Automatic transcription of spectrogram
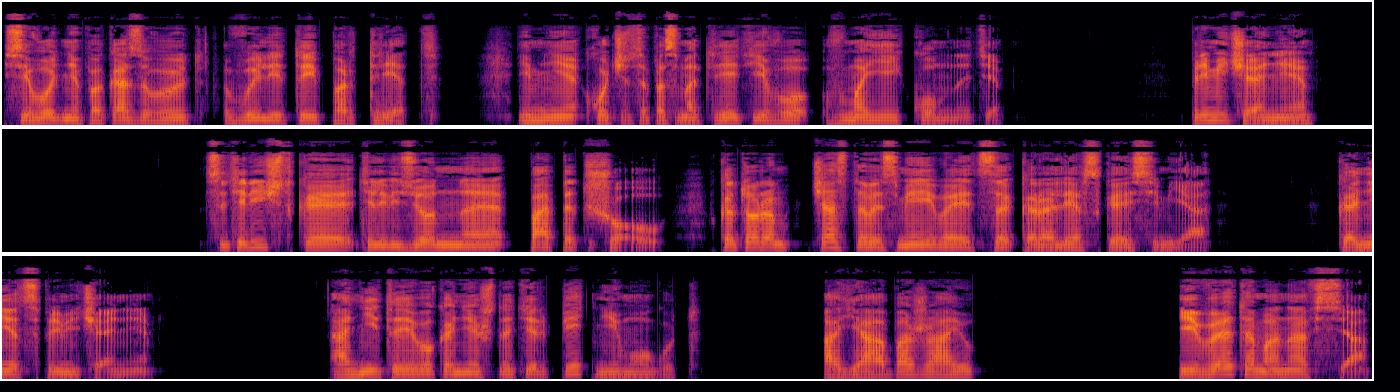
Сегодня показывают вылитый портрет, и мне хочется посмотреть его в моей комнате». Примечание. Сатирическое телевизионное папет-шоу, в котором часто высмеивается королевская семья. Конец примечания. Они-то его, конечно, терпеть не могут, а я обожаю. И в этом она вся.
